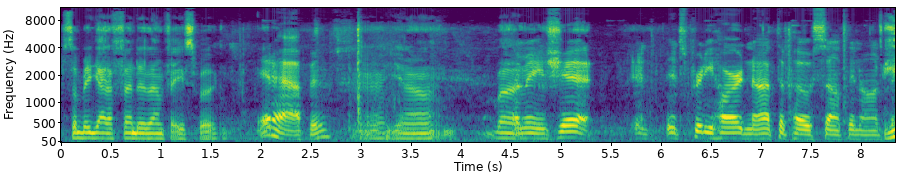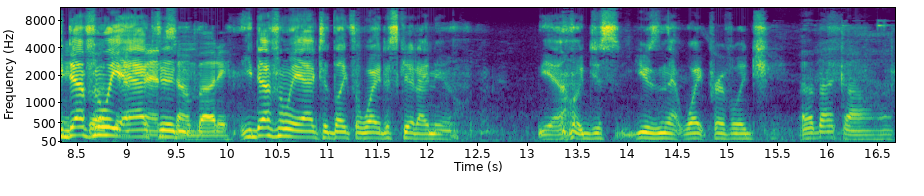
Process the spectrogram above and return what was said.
Somebody got offended on Facebook. it happens. Uh, you know, but I mean, shit. It, it's pretty hard not to post something on. He Facebook definitely acted- somebody. he definitely acted like the whitest kid I knew. Yeah, just using that white privilege. Oh my god.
